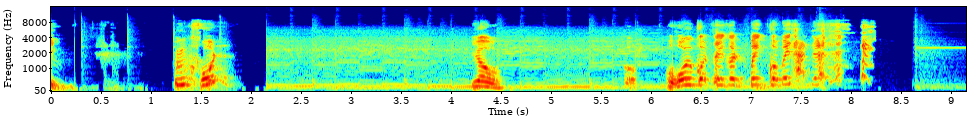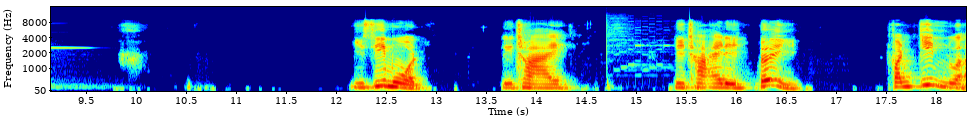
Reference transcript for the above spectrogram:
มึง คุณโยโอ้โอ้โหกดไปกดไม่กดไม่ทันเลย easy mode retry retry ดิ เฮ้ย ฟันกินว่ะ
